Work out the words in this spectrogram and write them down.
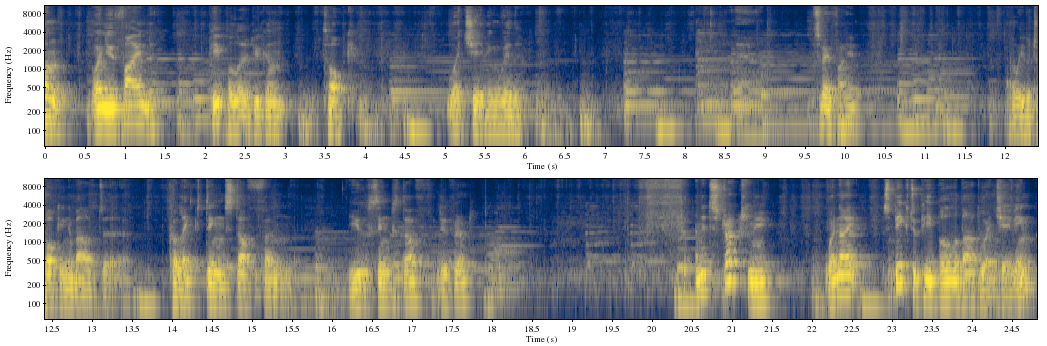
When you find people that you can talk wet shaving with. Yeah, it's very funny. And we were talking about uh, collecting stuff and using stuff different. And it struck me when I speak to people about wet shaving.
